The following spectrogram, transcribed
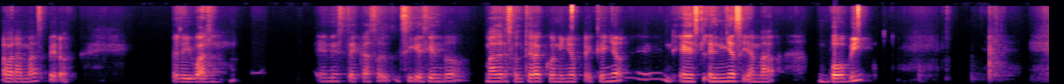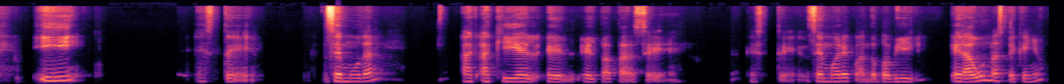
habrá más, pero, pero igual, en este caso sigue siendo madre soltera con niño pequeño. Es, el niño se llama Bobby. Y este, se mudan. Aquí el, el, papá se, este, se muere cuando Bobby era aún más pequeño.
